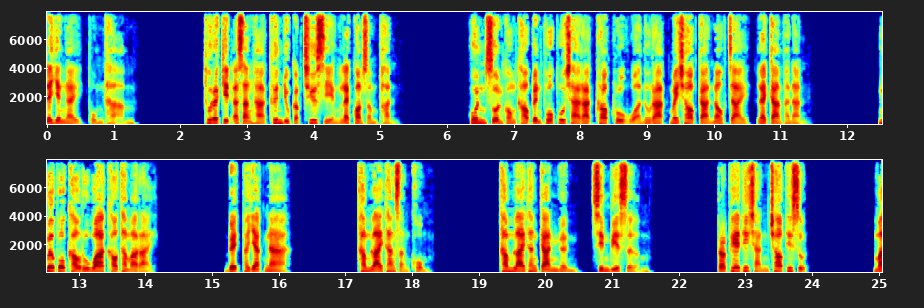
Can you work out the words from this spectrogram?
ได้ยังไง ผมถาม ธุรกิจอสังหาขึ้นอยู่กับชื่อเสียงและความสัมพันธ์ หุ้นส่วนของเขาเป็นพวกผู้ชายรักครอบครัวหัวอนุรักษ์ไม่ชอบการนอกใจและการพนัน เมื่อพวกเขารู้ว่าเขาทำอะไร เบคพยักหน้าทำลายทางสังคม ทำลายทางการเงิน ซินเบียเสริม ประเภทที่ฉันชอบที่สุด มา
